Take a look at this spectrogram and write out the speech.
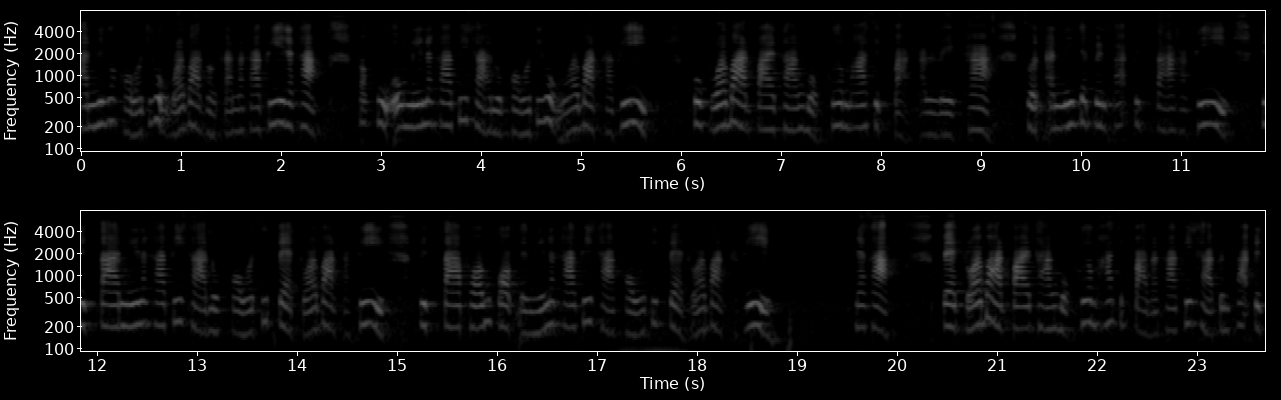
อันนี้ก็ขอไว้ที่ 600 บาทเหมือนกันนะคะพี่นะคะพระกุองค์นี้นะคะ พี่ขาหนูขอไว้ที่ 600 บาทค่ะพี่ 600 บาทปลายทางบอกเพิ่ม 50 บาทกันเลยค่ะ ส่วนอันนี้จะเป็นพระปิดตาค่ะพี่ ปิดตานี้นะคะ พี่ขาหนูขอไว้ที่ 800 บาทค่ะพี่ ปิดตาพร้อมกรอบอย่างนี้นะคะ พี่ขาขอไว้ที่ 800 บาทค่ะพี่นี่ยค่ะ800 บาทปลายทางบวกเพิ่ม 50 บาทนะคะ พี่ขาเป็นพระปิด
